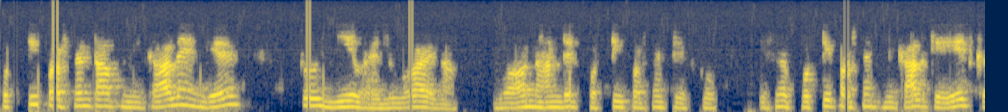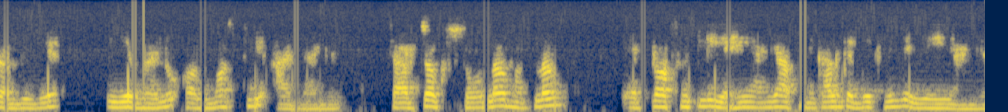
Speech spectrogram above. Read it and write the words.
फोर्टी परसेंट आप निकालेंगे तो ये वैल्यू आएगा। वन हंड्रेड फोर्टी परसेंट इसको। इसमें फोर्टी परसेंट निकाल के ऐड कर दीजिए तो ये वैल्यू ऑलमोस्ट ये आ जाएँगे। चार चौक सोलह मतलब अप्रॉक्सीमेटली यही आएँगे। आप निकाल के देख लीजिए, यही आएँगे।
